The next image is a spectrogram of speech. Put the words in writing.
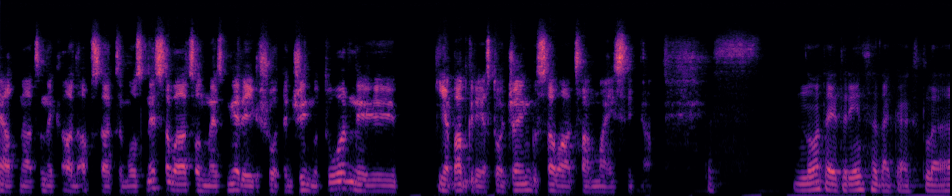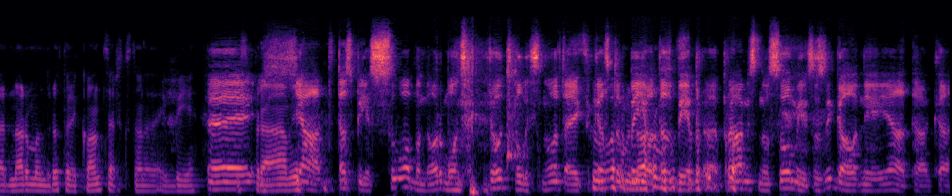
neatnāca nekāda apsvērta mūs nesavāca, un mēs mierīgi šo džinu torni, jeb apgriezto džengu savācām maisiņā. Tas noteikti ir interesantākais, ka Normāns Rutuļa koncerts, kas noteikti bija. Sprāmi. Jā, tas bija Somu Normāns Rutulis noteikti, kas tur bija, jo tas bija prāmis no Somijas uz Igauniju, jā, tā kā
